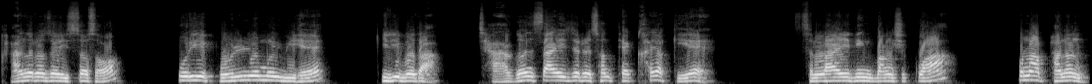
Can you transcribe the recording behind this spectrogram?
가늘어져 있어서 뿌리 볼륨을 위해 길이보다 작은 사이즈를 선택하였기에 슬라이딩 방식과 혼합하는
